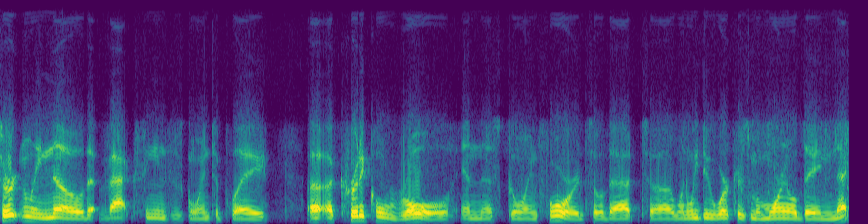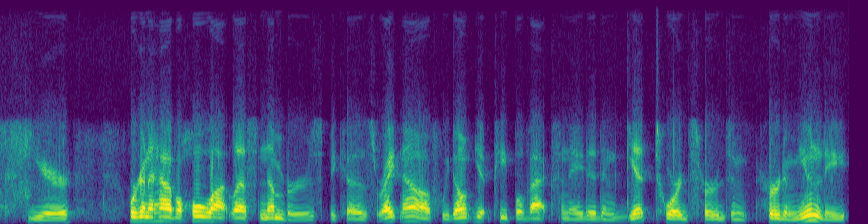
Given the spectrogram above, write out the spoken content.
certainly know that vaccines is going to play a, a critical role in this going forward, so that uh, when we do Workers Memorial Day next year, we're going to have a whole lot less numbers because right now, if we don't get people vaccinated and get towards herds and herd immunity,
